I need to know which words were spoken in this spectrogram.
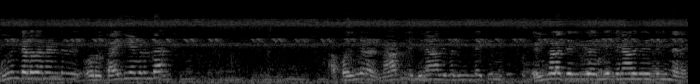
மீண்டெழுவேன் என்று ஒரு தைரியம் இருந்தா அப்ப எங்க நாட்டு ஜனாதிபதி இன்றைக்கும் எங்களை தெரிஞ்ச ஜனாதிபதி தெரியும் தானே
